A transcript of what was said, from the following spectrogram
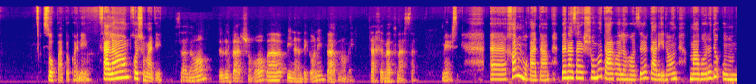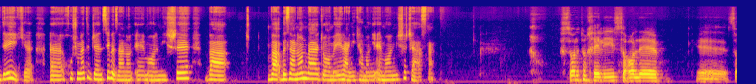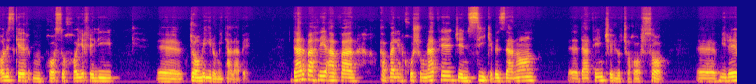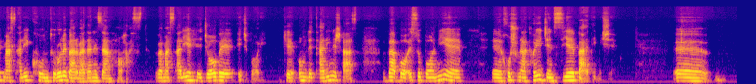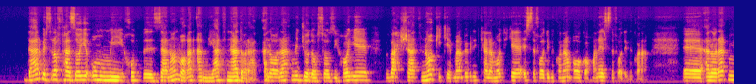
صحبت بکنیم. سلام خوش اومدی. سلام درود بر شما و بینندگان این برنامه. در خدمتتون هستم. مرسی. خانم مقدم به نظر شما در حال حاضر در ایران موارد عمده ای که خشونت جنسی به زنان اعمال میشه و و به زنان و جامعه رنگی کمانی اعمال میشه چه هستند؟ سوالتون خیلی سوال سوالی است که پاسخهای خیلی جامعی رو میطلبه. در وهله اول اولین خشونت جنسی که به زنان در طی این 44 سال میره مسئله کنترل بر بدن زنها هست و مسئله هجاب اجباری که عمده ترینش هست و باعث و بانی خشونت های جنسی بعدی میشه. در به فضای عمومی خب زنان واقعا امنیت ندارند علا رقم جداسازی های وحشتناکی که من ببینید کلماتی که استفاده می‌کنم آگاهانه استفاده می‌کنم. علا رقم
